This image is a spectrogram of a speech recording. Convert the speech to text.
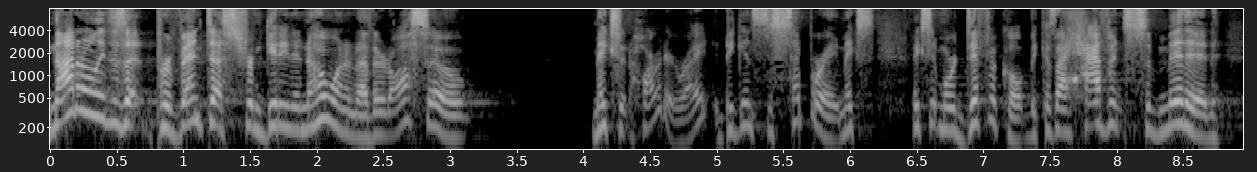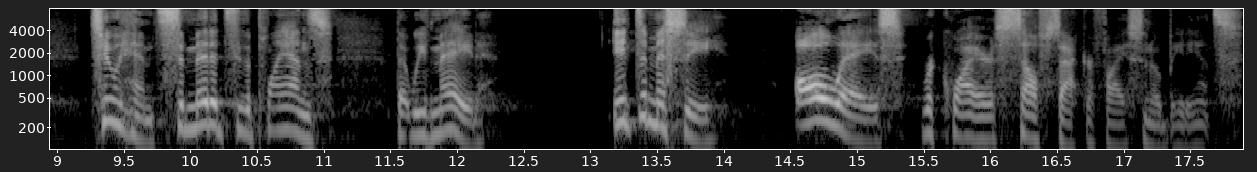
not only does it prevent us from getting to know one another, it also makes it harder, right? It begins to separate, it makes, makes it more difficult because I haven't submitted to Him, submitted to the plans that we've made. Intimacy always requires self sacrifice and obedience.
